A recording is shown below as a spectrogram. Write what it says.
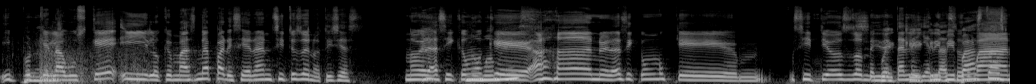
Y porque la busqué y lo que más me aparecía eran sitios de noticias. No era así como que, ajá, no era así como que mm, sitios donde Sí, cuentan leyendas urbanas.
